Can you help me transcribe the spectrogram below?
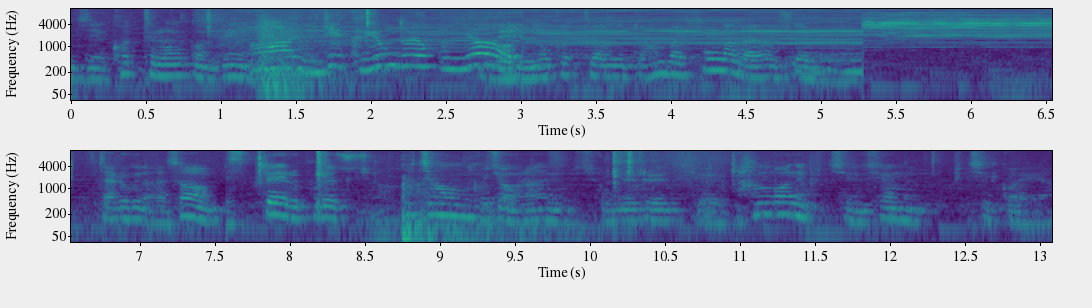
이제 커트를 할 건데 아 이게 그 용도였군요. 네, 이거 커트하면 또한발쏙 나가요 수염이. 자르고 나서 스프레이를 뿌려주죠. 그죠. 고정을 하는 거죠. 오늘은 이렇게 한 번에 붙이는 수염을 붙일 거예요.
